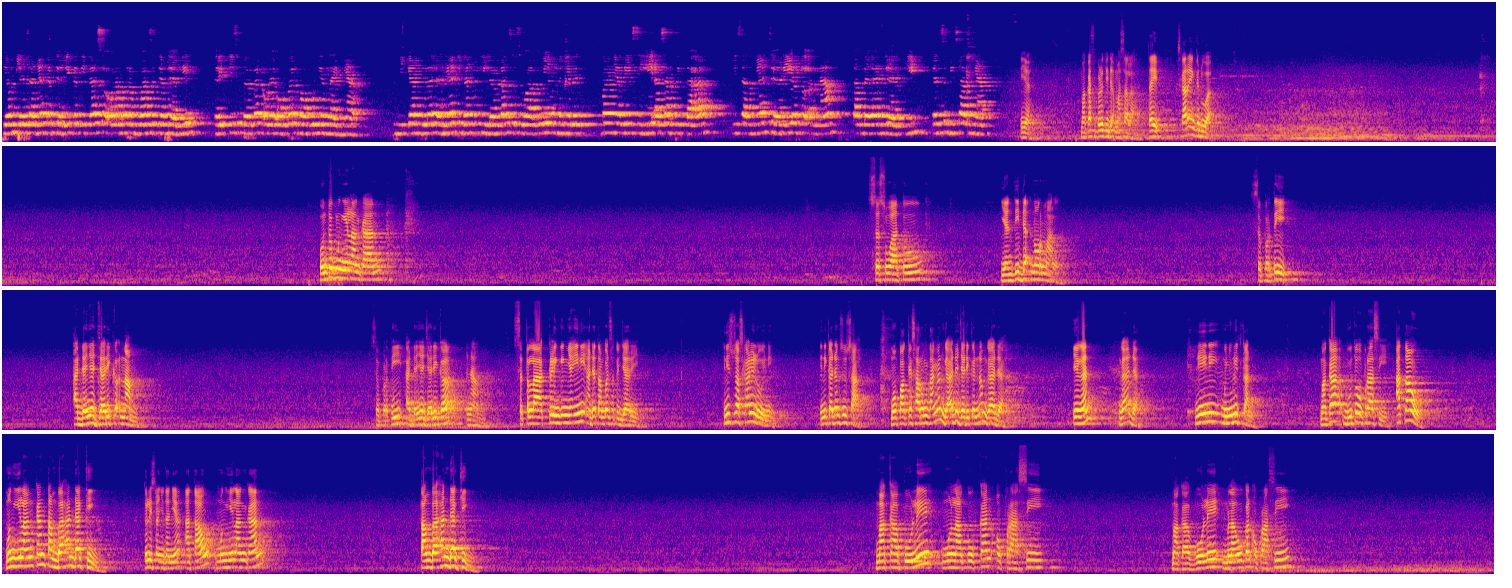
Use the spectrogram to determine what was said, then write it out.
yang biasanya terjadi ketika seorang perempuan sedang hamil baik disebabkan oleh obat maupun yang lainnya. Demikian pula halnya dengan menghilangkan sesuatu yang menyele- menyelisihi asal ciptaan, misalnya jari yang keenam, tambahan daging, dan semisalnya. Iya. Maka seperti tidak masalah. Taib. Sekarang yang kedua. Untuk menghilangkan sesuatu yang tidak normal. Seperti adanya jari keenam. Seperti adanya jari keenam. Setelah kelingkingnya ini ada tambahan satu jari. Ini susah sekali loh ini. Ini kadang susah mau pakai sarung tangan nggak ada jari keenam nggak ada. Ya kan? Nggak ada. Ini ini menyulitkan. Maka butuh operasi. Atau menghilangkan tambahan daging. Tulis lanjutannya. Atau menghilangkan tambahan daging maka boleh melakukan operasi maka boleh melakukan operasi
